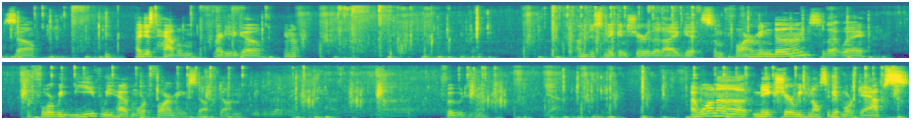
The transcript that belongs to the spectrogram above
so I just have them ready to go, you know. I'm just making sure that I get some farming done, so that way, before we leave, we have more farming stuff done. We just gotta make sure we have enough, Food, yeah. uh, yeah. I want to make sure we can also get more gaps,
